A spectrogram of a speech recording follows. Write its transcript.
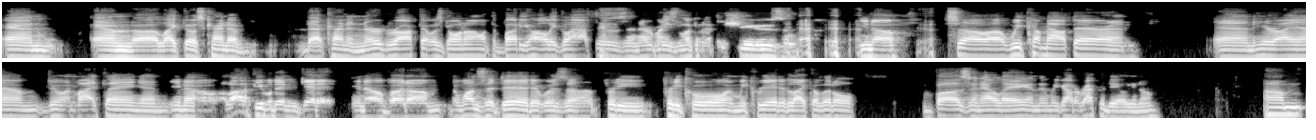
and and uh, like those kind of that kind of nerd rock that was going on with the buddy holly glasses and everybody's looking at the shoes and you know? So uh, we come out there and and here I am doing my thing. And you know, a lot of people didn't get it, you know, but um, the ones that did, it was uh, pretty pretty cool. And we created like a little buzz in LA, and then we got a record deal, you know. Um,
